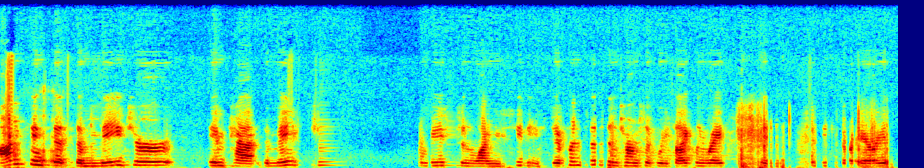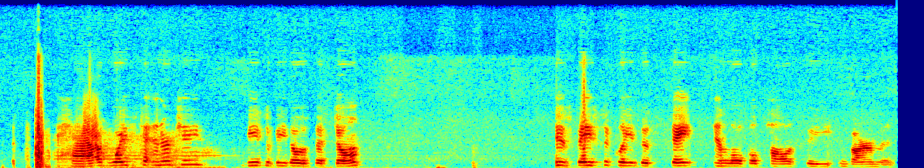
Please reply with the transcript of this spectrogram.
I think that the major impact, the major reason why you see these differences in terms of recycling rates in particular areas that have waste to energy vis-a-vis -vis those that don't is basically the state and local policy environment.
